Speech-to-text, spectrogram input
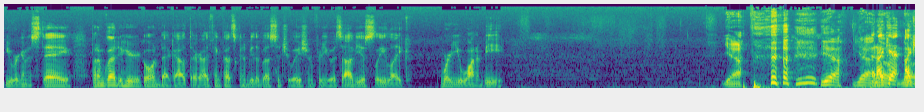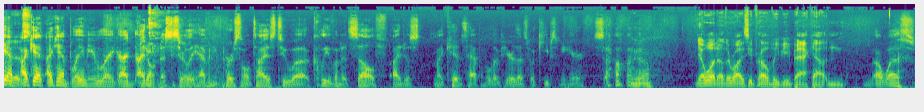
You were gonna stay, but I'm glad to hear you're going back out there. I think that's gonna be the best situation for you. It's obviously like where you want to be. Yeah, yeah, yeah. and I can't, no, I can't. I can't, I can't blame you. Like I, I don't necessarily have any personal ties to uh, Cleveland itself. I just, my kids happen to live here. That's what keeps me here. So, Yeah. Yeah, what? Otherwise, you'd probably be back out in Out west.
